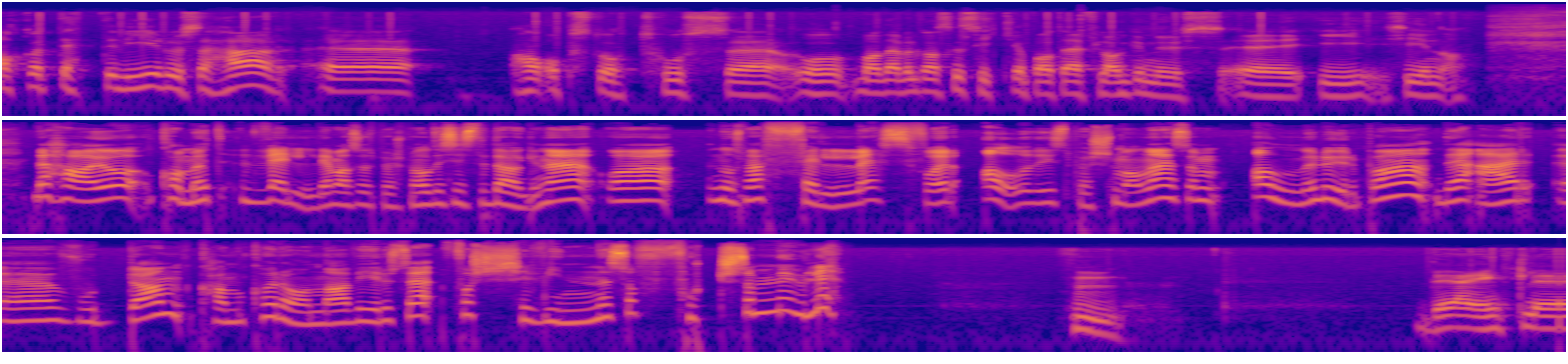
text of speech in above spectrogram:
Akkurat dette viruset her eh, har oppstått hos eh, Og man er vel ganske sikre på at det er flaggermus eh, i Kina. Det har jo kommet veldig masse spørsmål de siste dagene, og noe som er felles for alle de spørsmålene, som alle lurer på, det er uh, hvordan kan koronaviruset forsvinne så fort som mulig? Hmm. Det er egentlig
